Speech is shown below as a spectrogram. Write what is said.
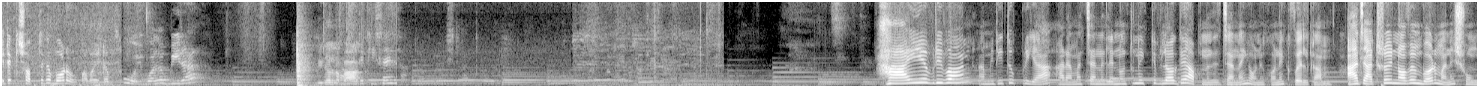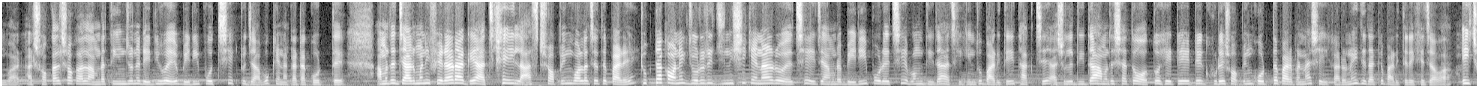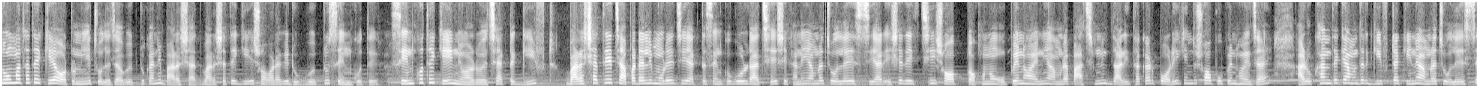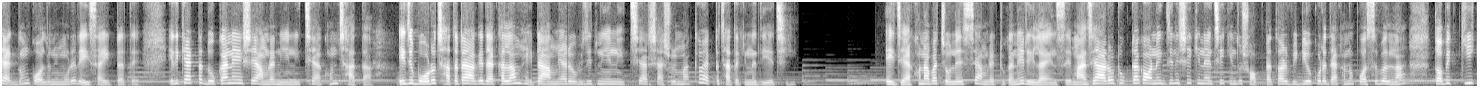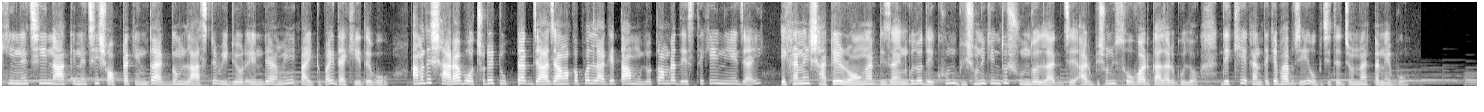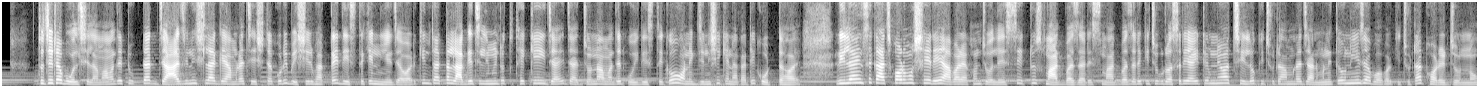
এটা কি সব থেকে বড়? বাবা এটা ওই বলো বিড়া বিড়াল না বাঘ। এটা কি সাইজ হাই এভরিওয়ান আমি ঋতুপ্রিয়া আর আমার চ্যানেলের নতুন একটি ব্লগে আপনাদের জানাই অনেক অনেক ওয়েলকাম আজ আঠেরোই নভেম্বর মানে সোমবার, আর সকাল সকাল আমরা তিনজনে রেডি হয়ে বেরিয়ে পড়ছি একটু যাব কেনাকাটা করতে। আমাদের জার্মানি ফেরার আগে আজকে এই লাস্ট শপিং বলা যেতে পারে। টুকটাক অনেক জরুরি জিনিসই কেনার রয়েছে, এই যে আমরা বেরিয়ে পড়েছি এবং দিদা আজকে কিন্তু বাড়িতেই থাকছে। আসলে দিদা আমাদের সাথে অত হেঁটে হেঁটে ঘুরে শপিং করতে পারবে না, সেই কারণেই দিদাকে বাড়িতে রেখে যাওয়া। এই চৌমাথা থেকে অটো নিয়ে চলে যাব একটুখানি বারাসাত। বারাসাতে গিয়ে সবার আগে ঢুকবো একটু সেনকোতে সেনকো থেকেই নেওয়া রয়েছে একটা গিফট বারাসাতে চাপাডালি মোড়ে যে একটা সেনকো গোল্ড আছে, সেখানেই আমরা চলে এসেছি। আর এসে দেখছি সব তখনও ওপেন হয়নি। আমরা পাঁচ মিনিট দাঁড়িয়ে থাকার পরেই কিন্তু সব ওপেন হয়ে যায়। আর ওখান থেকে আমাদের গিফটটা কিনে আমরা চলে এসেছি একদম কলোনি মোড়ের এই সাইডটাতে এদিকে একটা দোকানে এসে আমরা নিয়ে নিচ্ছি এখন ছাতা। এই যে বড় ছাতাটা আগে দেখালাম, এটা আমি আর অভিজিৎ নিয়ে নিচ্ছি। আর শাশুড়ি মাকেও একটা ছাতা কিনে দিয়েছি। এই যে, এখন আবার চলে এসছে আমরা একটুখানি রিলায়েন্সে মাঝে আরও টুকটাক অনেক জিনিসই কিনেছি, কিন্তু সবটা তো আর ভিডিও করে দেখানো পসিবল না। তবে কি কিনেছি, না কিনেছি, সবটা কিন্তু একদম লাস্টে ভিডিওর এন্ডে আমি পাই টু পাই দেখিয়ে দেব। আমাদের সারা বছরে টুকটাক যা জামা কাপড় লাগে, তা মূলত আমরা দেশ থেকেই নিয়ে যাই। এখানে শার্টের রং আর ডিজাইনগুলো দেখুন, ভীষণই কিন্তু সুন্দর লাগছে, আর ভীষণই সোভার কালারগুলো দেখি এখান থেকে ভাবছি অভিজিতের জন্য একটা নেব। তো যেটা বলছিলাম, আমাদের টুকটাক যা জিনিস লাগে আমরা চেষ্টা করি বেশিরভাগটাই দেশ থেকে নিয়ে যাওয়ার। কিন্তু একটা লাগেজ লিমিটও তো থেকেই যায়, যার জন্য আমাদের ওই দেশ থেকেও অনেক জিনিসই কেনাকাটি করতে হয়। রিলায়েন্সে কাজকর্ম সেরে আবার এখন চলে এসেছি একটু স্মার্ট বাজারে। স্মার্ট বাজারে কিছু গ্রসারি আইটেম নেওয়ার ছিল, কিছুটা আমরা জার্মানিতেও নিয়ে যাব, আবার কিছুটা ঘরের জন্য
